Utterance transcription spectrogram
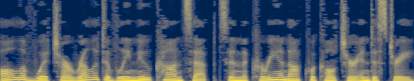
all of which are relatively new concepts in the Korean aquaculture industry.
